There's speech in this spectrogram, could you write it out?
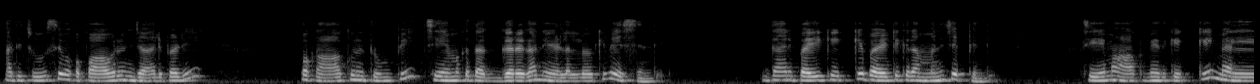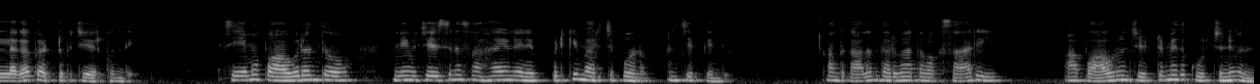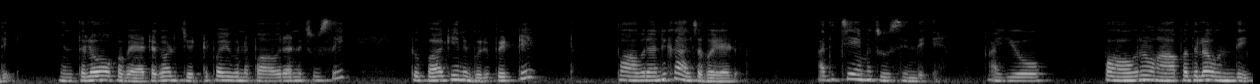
అది చూసి ఒక పావురం జాలిపడి ఒక ఆకును తుంపి చీమకు దగ్గరగా నీళ్ళలోకి వేసింది. దాని పైకి ఎక్కి బయటికి రమ్మని చెప్పింది. చీమ ఆకు మీదకి ఎక్కి మెల్లగా గట్టుకు చేరుకుంది. చీమ పావురంతో నీవు చేసిన సహాయం నేను ఎప్పటికీ మర్చిపోను అని చెప్పింది. కొంతకాలం తర్వాత ఒకసారి ఆ పావురం చెట్టు మీద కూర్చుని ఉంది. ఇంతలో ఒక వేటగాడు చెట్టుపై ఉన్న పావురాన్ని చూసి తుపాకీని గురిపెట్టి పావురాన్ని కాల్చబోయాడు. అది చీమ చూసింది. అయ్యో పావురం ఆపదలో ఉంది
